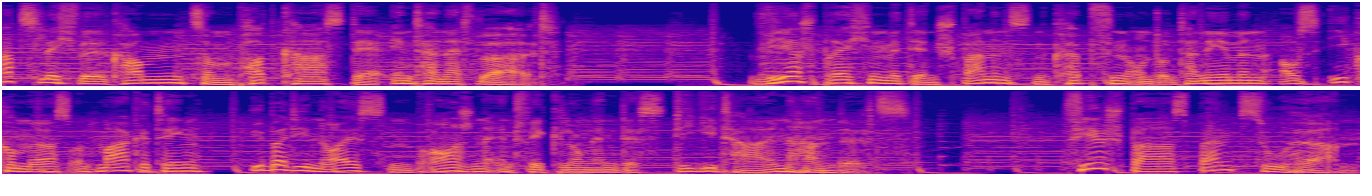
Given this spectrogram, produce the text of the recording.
Herzlich willkommen zum Podcast der Internet World. Wir sprechen mit den spannendsten Köpfen und Unternehmen aus E-Commerce und Marketing über die neuesten Branchenentwicklungen des digitalen Handels. Viel Spaß beim Zuhören.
